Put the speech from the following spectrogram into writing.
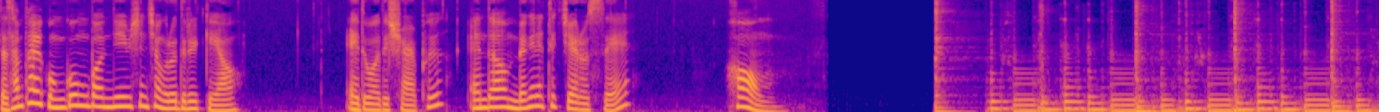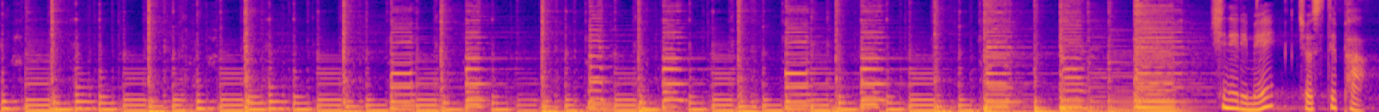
자, 3800번님 신청으로 들을게요. Edward Sharpe and the Magnetic Zeros의 Home 신혜림의 저스트 파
